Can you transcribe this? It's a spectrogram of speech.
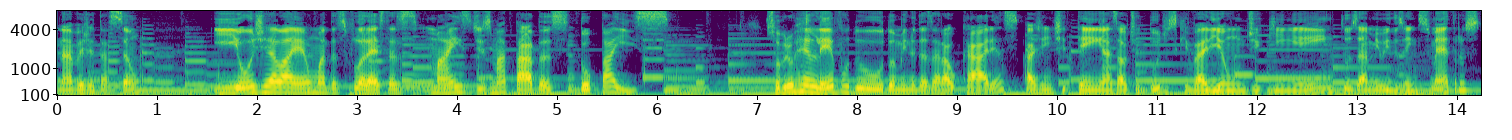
na vegetação, e hoje ela é uma das florestas mais desmatadas do país. Sobre o relevo do domínio das araucárias, a gente tem as altitudes que variam de 500 a 1.200 metros.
